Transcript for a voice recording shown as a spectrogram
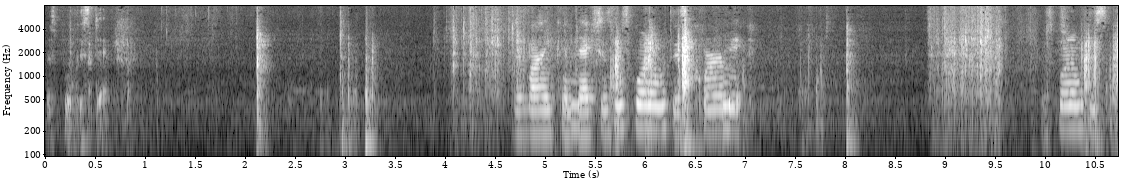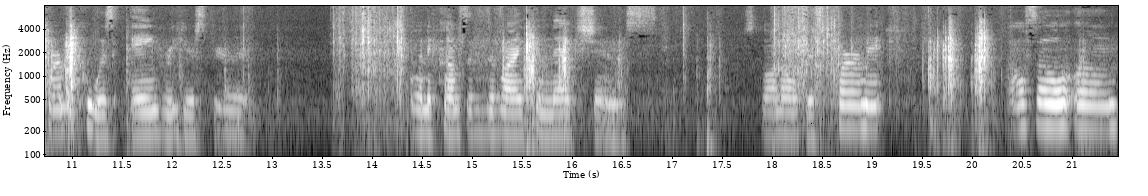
Let's put this deck. Divine connections. What's going on with this karmic? What's going on with this karmic who is angry here, spirit? When it comes to the divine connections. What's going on with this karmic. Also, um,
